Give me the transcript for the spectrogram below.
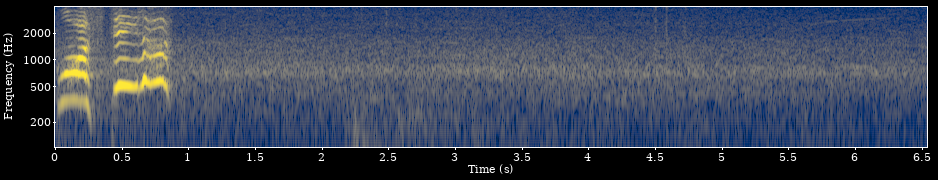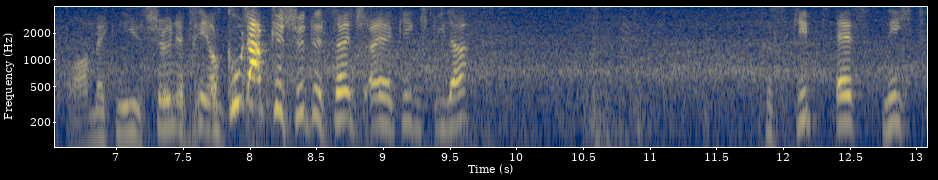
Wow, Steeler! Oh, McNeil, schöne Trio. Gut abgeschüttelt, sein äh, Gegenspieler. Das gibt es nicht.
